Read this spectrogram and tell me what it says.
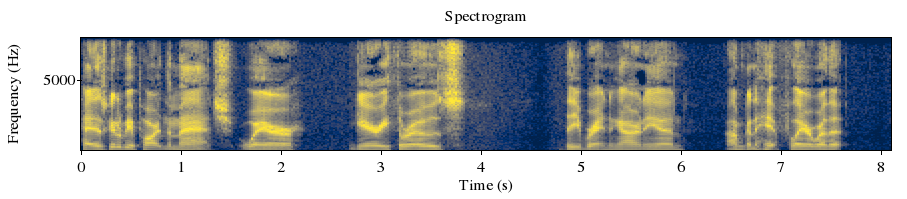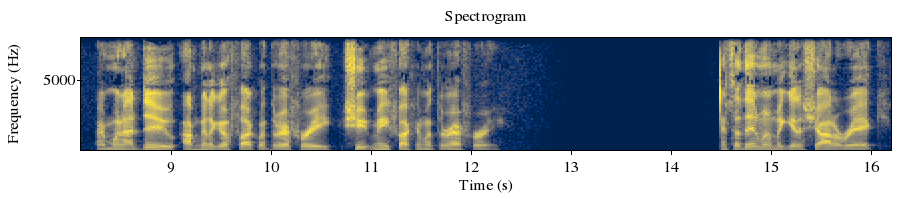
hey, there's going to be a part in the match where Gary throws the branding iron in. I'm going to hit Flair with it. And when I do, I'm going to go fuck with the referee. Shoot me fucking with the referee. And so then when we get a shot of Ric,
